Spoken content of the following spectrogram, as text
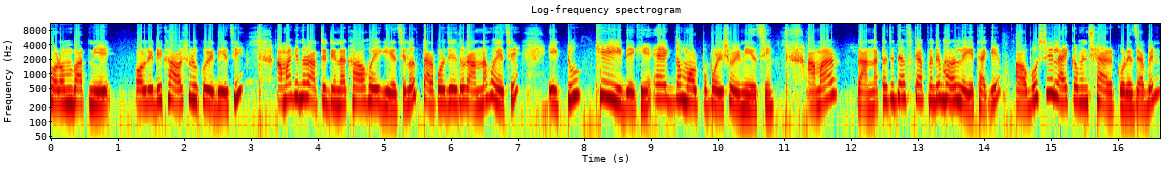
গরম ভাত নিয়ে অলরেডি খাওয়া শুরু করে দিয়েছি। আমার কিন্তু রাত্রে ডিনার খাওয়া হয়ে গিয়েছিল। তারপর যেহেতু রান্না হয়েছে, একটু খেয়েই দেখে একদম অল্প পরিসরে নিয়েছি। আমার রান্নাটা যদি আজকে আপনাদের ভালো লেগে থাকে, অবশ্যই লাইক কমেন্ট শেয়ার করে যাবেন।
